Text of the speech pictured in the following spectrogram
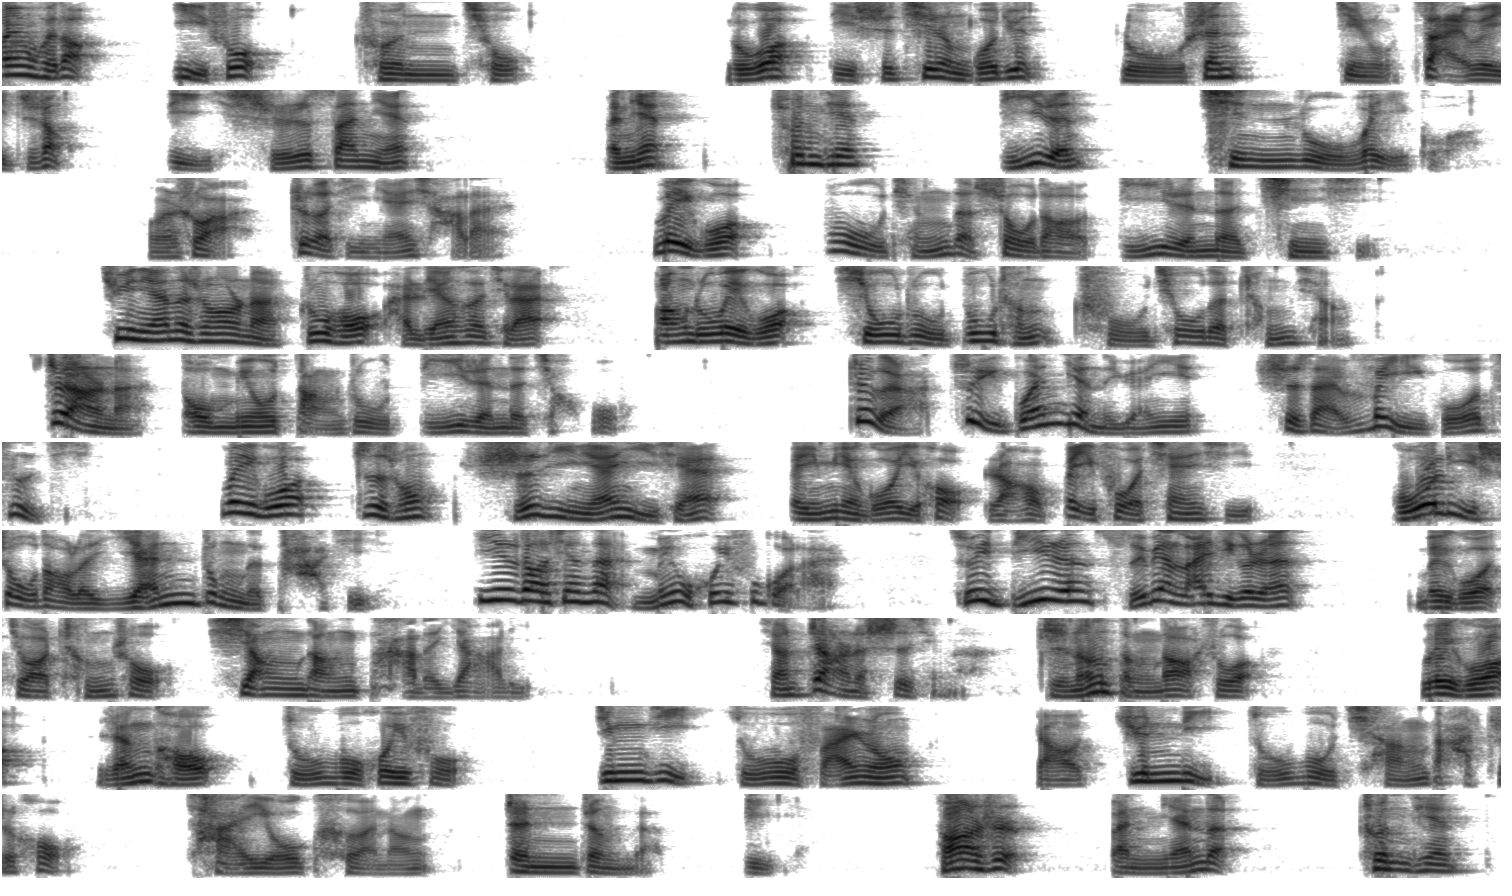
欢迎回到一说春秋。鲁国第十七任国君鲁申进入在位执政第十三年，本年春天，敌人侵入魏国。我们说啊，这几年下来，魏国不停的受到敌人的侵袭。去年的时候呢，诸侯还联合起来帮助魏国修筑都城楚丘的城墙。这样呢都没有挡住敌人的脚步。这个呀，最关键的原因是在魏国自己。魏国自从十几年以前被灭国以后，然后被迫迁徙，国力受到了严重的打击，一直到现在没有恢复过来。所以敌人随便来几个人，魏国就要承受相当大的压力。像这样的事情啊，只能等到说。魏国人口逐步恢复，经济逐步繁荣，然后军力逐步强大之后，才有可能真正的避免。同样是本年的春天，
